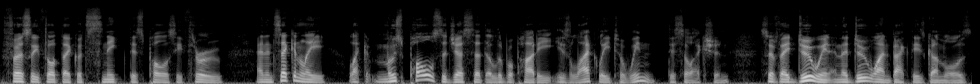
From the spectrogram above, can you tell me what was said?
firstly thought they could sneak this policy through, and then secondly, like most polls suggest that the Liberal Party is likely to win this election. So if they do win and they do wind back these gun laws,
